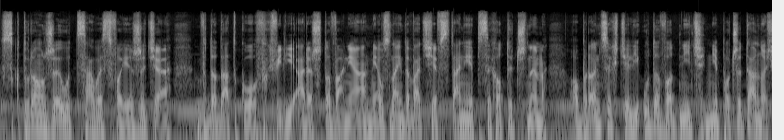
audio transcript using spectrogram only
z którą żył całe swoje życie. W dodatku, w chwili aresztowania miał znajdować się w stanie psychotycznym. Obrońcy chcieli udowodnić niepoczytalność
